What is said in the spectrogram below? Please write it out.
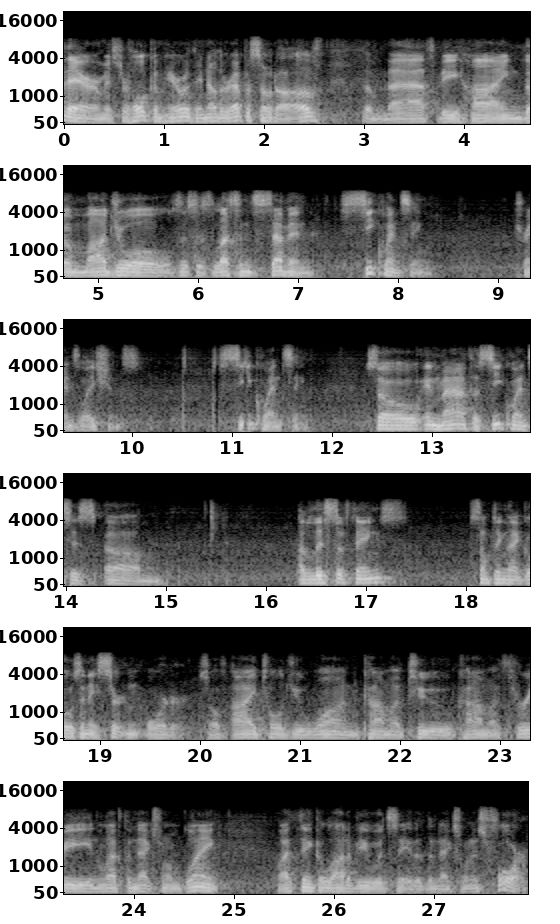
there, Mr. Holcomb here with another episode of The Math Behind the Modules. This is Lesson 7, Sequencing. Translations. Sequencing. So in math, a sequence is um, a list of things, something that goes in a certain order. So if I told you 1, comma, 2, comma, 3, and left the next one blank, I think a lot of you would say that the next one is 4.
